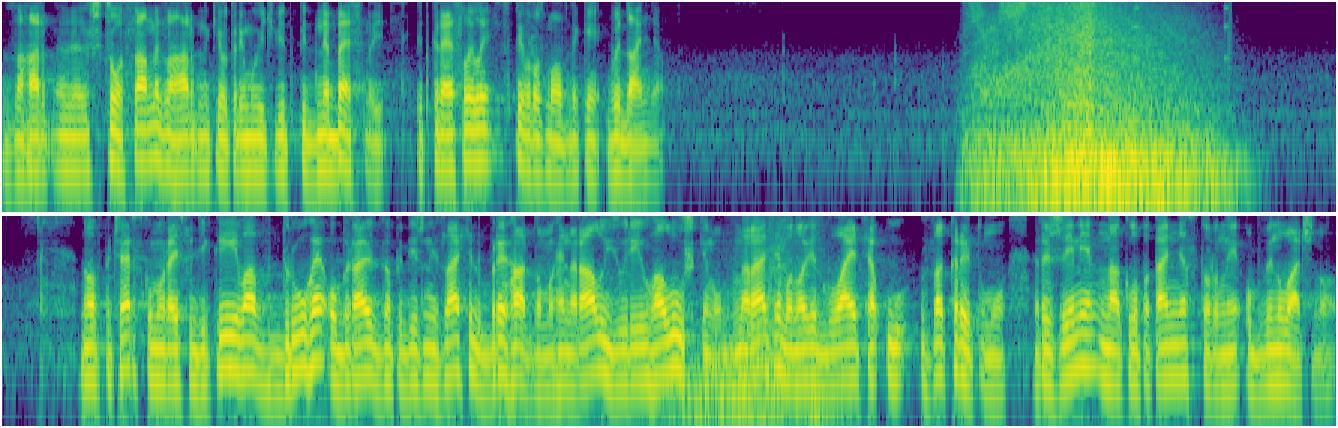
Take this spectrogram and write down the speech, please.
загар... е, що саме загарбники отримують від Піднебесної, підкреслили співрозмовники видання. Ну а в Печерському райсуді Києва вдруге обирають запобіжний захід бригадному генералу Юрію Галушкіну. Наразі воно відбувається у закритому режимі на клопотання сторони обвинуваченого.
